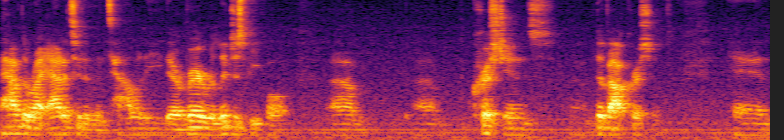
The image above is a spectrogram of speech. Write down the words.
have the right attitude and mentality. They're very religious people, um, um, Christians, devout Christians and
